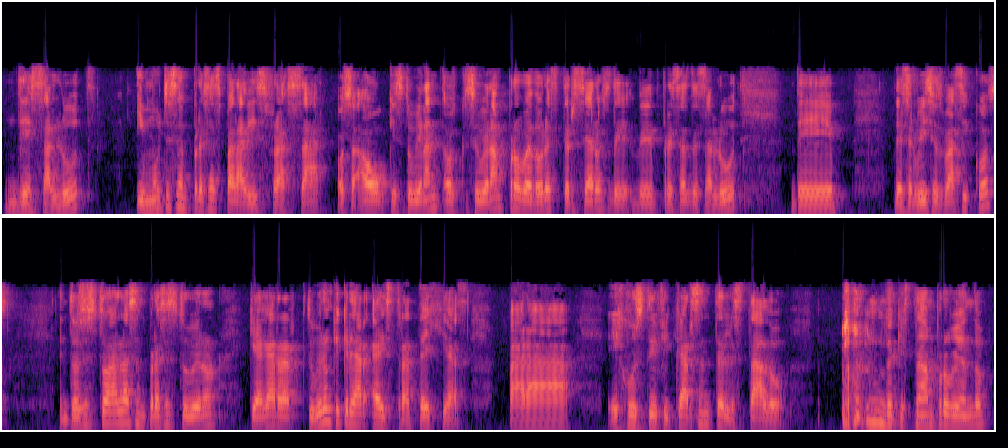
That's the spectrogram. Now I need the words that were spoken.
de salud y muchas empresas para disfrazar, o sea, o que estuvieran, o que estuvieran proveedores terciarios de, empresas de salud, de, servicios básicos. Entonces todas las empresas tuvieron que agarrar, tuvieron que crear estrategias para eh, justificarse ante el Estado de que estaban proveyendo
